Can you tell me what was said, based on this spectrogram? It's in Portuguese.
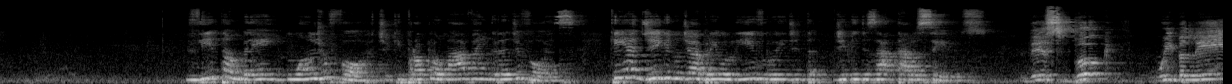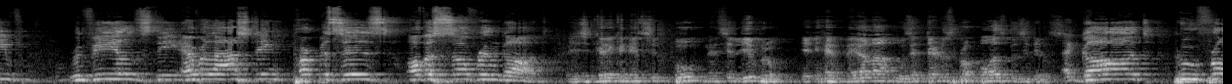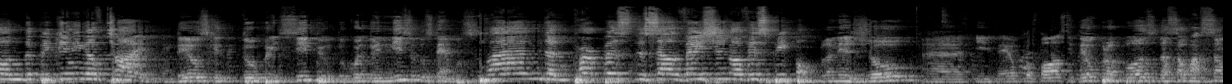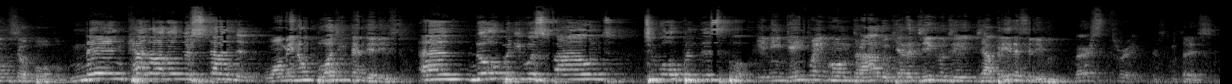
Vi também um anjo forte que proclamava em grande voz: Quem é digno de abrir o livro e de, de lhe desatar os selos? This book, we believe, reveals the everlasting purposes of a sovereign God. A gente crê que nesse, bu- nesse livro ele revela os eternos propósitos de Deus. A God who, from the beginning of time, Um Deus que do princípio, do, do início dos tempos, planned and purposed the salvation of his people. planejou eh, e deu o propósito, deu propósito da salvação do seu povo. Men cannot understand it, O homem não pode entender isso. and nobody was found to open this book. E ninguém foi encontrado que era digno de, de abrir esse livro. Verse 3. Versículo 3.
